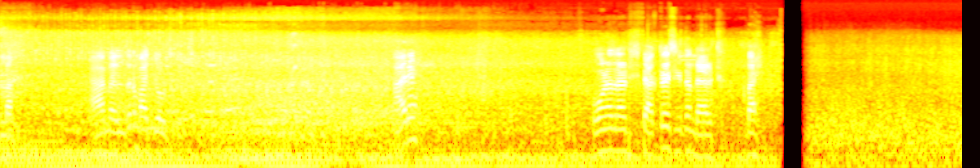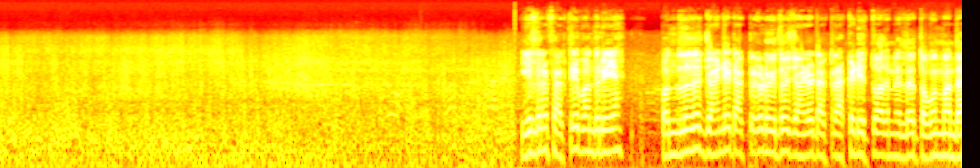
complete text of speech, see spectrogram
ಎಲ್ಲ. ಆಮೇಲೆ ಇದ್ರೆ ಮತ್ತೆ ಜೋಡಿಸ್ತೀವಿ. ಹಾಂ ರೀ ಅದ್ರ ಫ್ಯಾಕ್ಟ್ರಿ ಸಿಗ್ತಾನೆ ಡೈರೆಕ್ಟ್ ಬಾಯ್ ಇಲ್ದ್ರ ಫ್ಯಾಕ್ಟ್ರಿ ಬಂದ್ರಿ. ರೀ ಬಂದ್ರೆ ಜಾಯಿಂಟ್ ಡಾಕ್ಟರ್ ಕಡೆ ಹೋಗಿದ್ರು. ಜಾಯಿಂಟ್ ಡಾಕ್ಟರ್ ಆ ಕಡೆ ಇತ್ತು. ಅದನ್ನೆಲ್ಲ ತೊಗೊಂಡು ಬಂದ.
